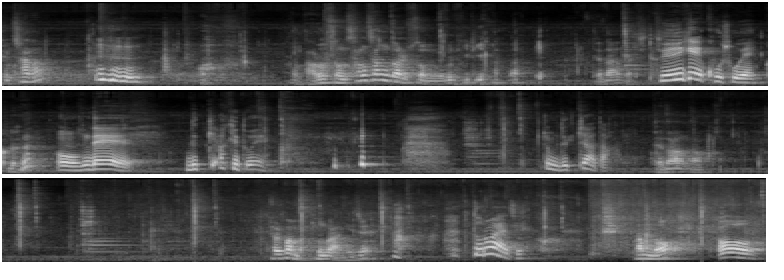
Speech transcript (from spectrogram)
괜찮아? 어, 나로선 상상도 할 수 없는 일이야. 대단하다 진짜. 되게 고소해. 그래? 어, 근데 느끼하기도 해. 좀 느끼하다. 대단하다. 혈관 막힌 거 아니지? 뚫어야지. 밥 넣어? 어.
